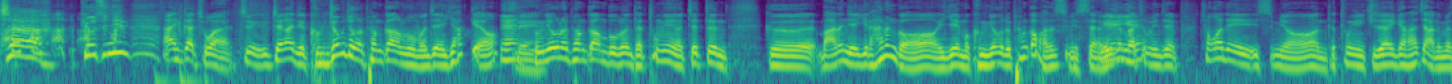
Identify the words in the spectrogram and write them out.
자, 교수님. 아, 그러니까 좋아요. 제가 이제 긍정적으로 평가하는 부분 먼저 얘기할게요. 네. 네. 긍정적으로 평가한 부분은 대통령이 어쨌든 그 많은 얘기를 하는 거 이게 뭐 긍정으로 평가받을 수는 있어요. 예전 예, 예. 같으면 이제 청와대에 있으면 대통령이 기자회견 하지 않으면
